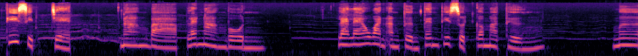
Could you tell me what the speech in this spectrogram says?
ทที่ 17 นางบาปและนางบุญ และแล้ววันอันตื่นเต้นที่สุดก็มาถึง เมื่อ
